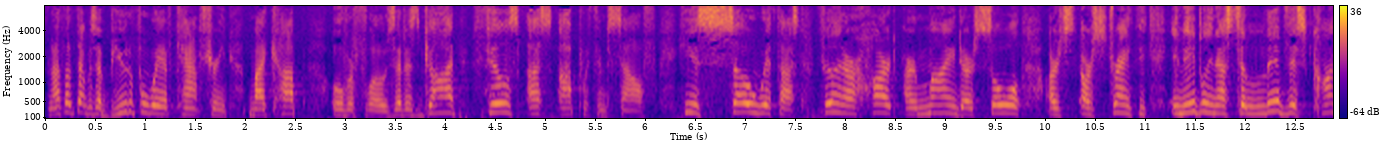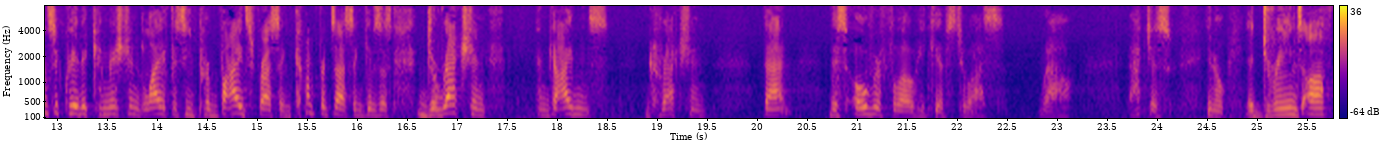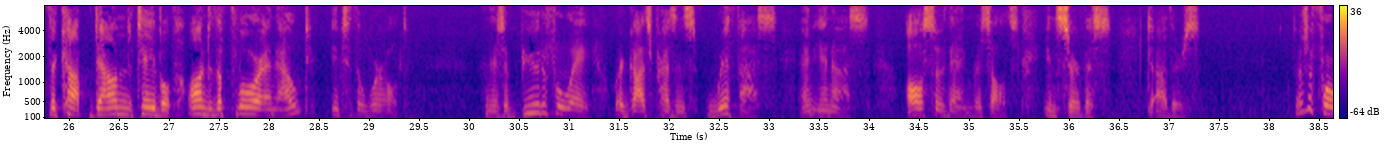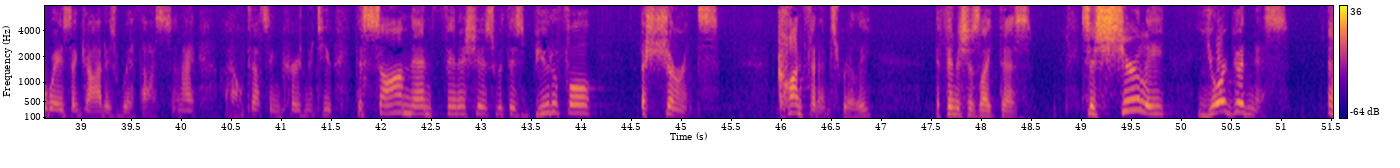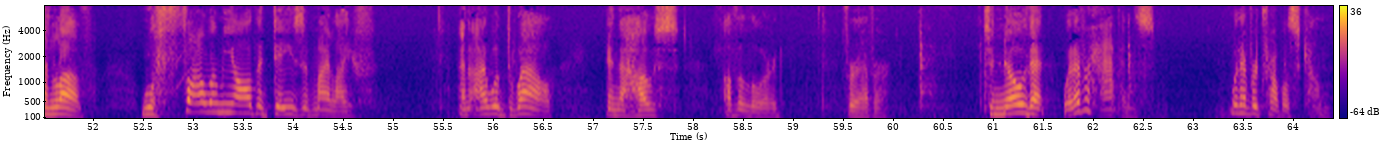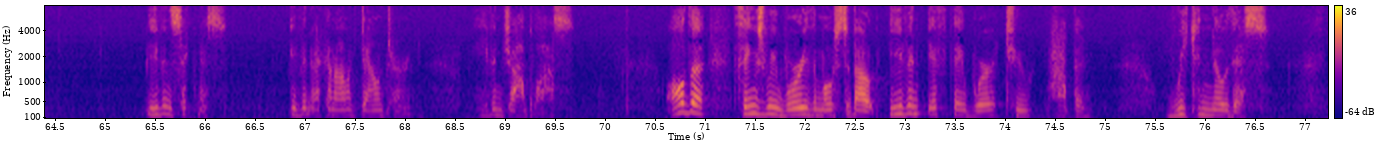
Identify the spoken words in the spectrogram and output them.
And I thought that was a beautiful way of capturing my cup overflows. That as God fills us up with Himself, He is so with us, filling our heart, our mind, our soul, our, our strength, enabling us to live this consecrated, commissioned life as He provides for us and comforts us and gives us direction and guidance and correction. That this overflow he gives to us, well, that just, you know, it drains off the cup, down the table, onto the floor, and out into the world. And there's a beautiful way where God's presence with us and in us also then results in service to others. Those are four ways that God is with us, and I, I hope that's an encouragement to you. The psalm then finishes with this beautiful assurance, confidence, really. It finishes like this It says, Surely your goodness and love will follow me all the days of my life, and I will dwell in the house of the Lord forever. To know that whatever happens, whatever troubles come, even sickness, even economic downturn, even job loss, all the things we worry the most about, even if they were to happen, we can know this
